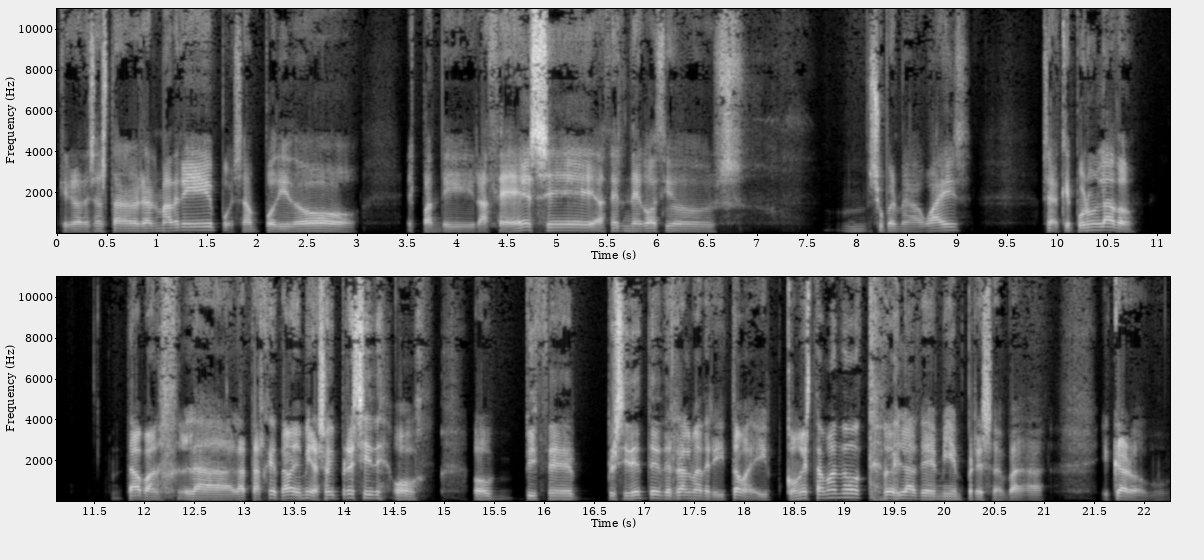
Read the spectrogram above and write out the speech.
que gracias a estar Real Madrid, pues han podido expandir ACS, hacer negocios mm, super mega guays. O sea, que por un lado daban la, la tarjeta, oye, mira, soy presidente o, o vicepresidente de Real Madrid, toma, y con esta mano te doy la de mi empresa. va. Y claro,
